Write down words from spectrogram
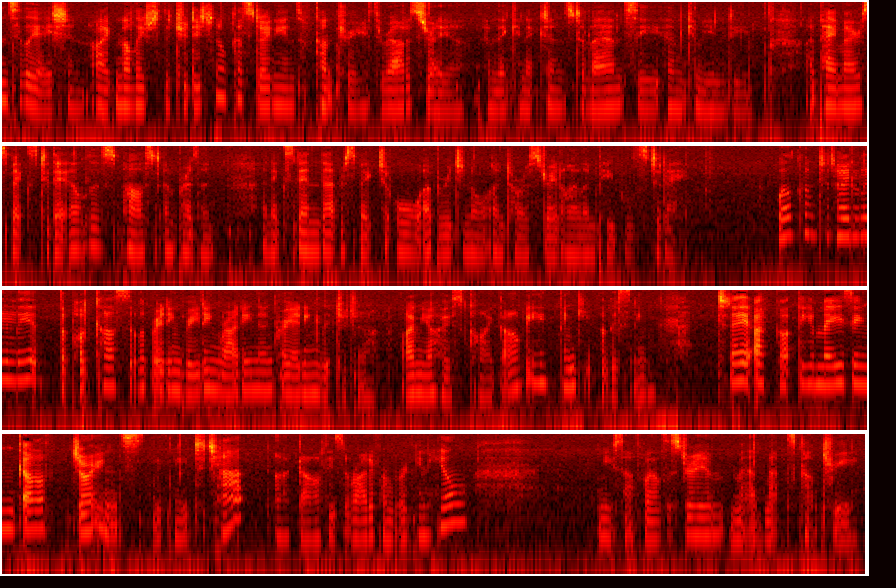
reconciliation, I acknowledge the traditional custodians of country throughout Australia and their connections to land, sea, and community. I pay my respects to their elders, past and present, and extend that respect to all Aboriginal and Torres Strait Island peoples today. Welcome to Totally Lit, the podcast celebrating reading, writing, and creating literature. I'm your host, Kai Garvey. Thank you for listening. Today I've got the amazing Garth Jones with me to chat. Uh, Garth is a writer from Broken Hill, New South Wales, Australia, Mad Max country.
